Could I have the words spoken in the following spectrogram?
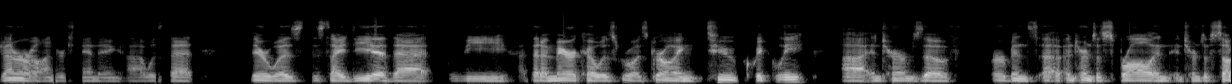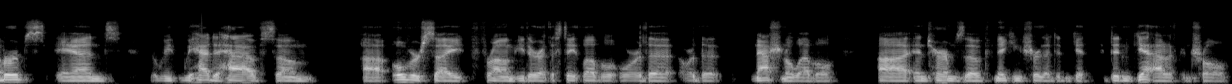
general understanding uh, was that there was this idea that we that America was was growing too quickly uh, in terms of urban uh, in terms of sprawl and in terms of suburbs, and we we had to have some uh, oversight from either at the state level or the or the national level uh, in terms of making sure that didn't get didn't get out of control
